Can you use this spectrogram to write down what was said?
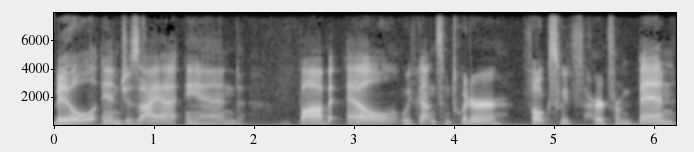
Bill and Josiah and Bob L. We've gotten some Twitter folks. We've heard from Ben.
